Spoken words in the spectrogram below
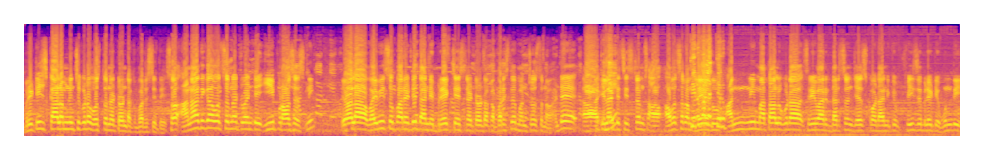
బ్రిటిష్ కాలం నుంచి కూడా వస్తున్నటువంటి ఒక పరిస్థితి. సో అనాదిగా వస్తున్నటువంటి ఈ ప్రాసెస్ని ఇవాళ వైవి సుబ్బారెడ్డి దాన్ని బ్రేక్ చేసినటువంటి ఒక పరిస్థితి మనం చూస్తున్నాం. అంటే ఇలాంటి సిస్టమ్స్ అవసరం లేదు. అన్ని మతాలు కూడా శ్రీవారి దర్శనం చేసుకోవడానికి ఫీజిబిలిటీ ఉంది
